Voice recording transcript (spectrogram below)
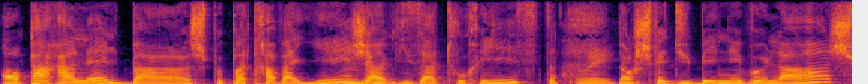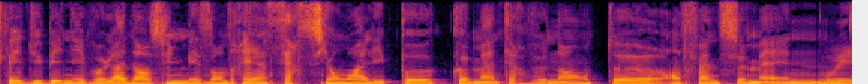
en parallèle, ben, je peux pas travailler. J'ai Mhm. un visa touriste. Oui. Donc, je fais du bénévolat. Je fais du bénévolat dans une maison de réinsertion à l'époque comme intervenante euh, en fin de semaine. Oui.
